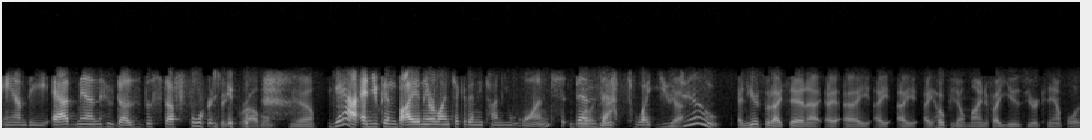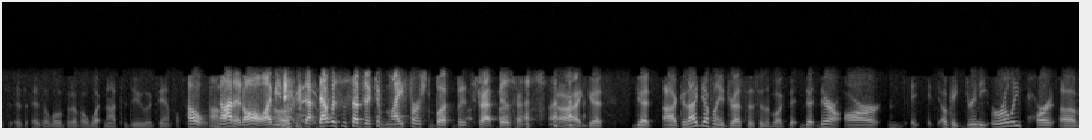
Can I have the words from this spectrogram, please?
and the admin who does the stuff for you. Big problem. Yeah. Yeah, and you can buy an airline ticket anytime you want. Then Well, here- that's what you yeah. do. And here's what I say, and I, I, I, I, I, hope you don't mind if I use your example as, as, as a little bit of a what not to do example. Oh, Uh, not at all. I mean, okay. that that was the subject of my first book, Bootstrap Business. Okay. Business. All right, good, good. Uh, because I definitely address this in the book. Th- th- There are eh, eh, okay during the early part of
